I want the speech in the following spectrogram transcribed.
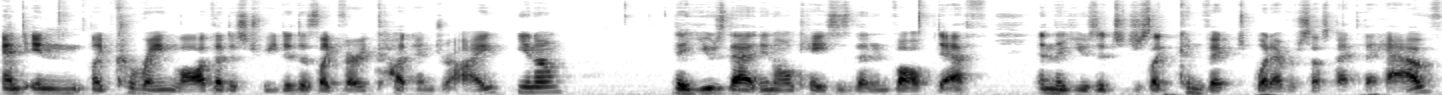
and in like Khura'in law, that is treated as like very cut and dry. You know, they use that in all cases that involve death, and they use it to just like convict whatever suspect they have.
